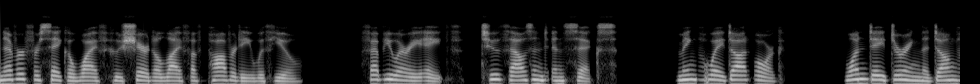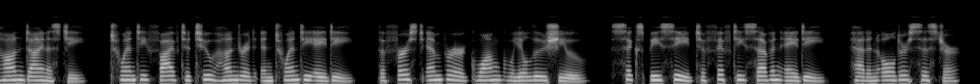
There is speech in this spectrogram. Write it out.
Never forsake a wife who shared a life of poverty with you. February 8, 2006. Minghui.org. One day during the Donghan dynasty, 25 to 220 AD, the first emperor Guangwu Luxiu, 6 BC to 57 AD, had an older sister,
